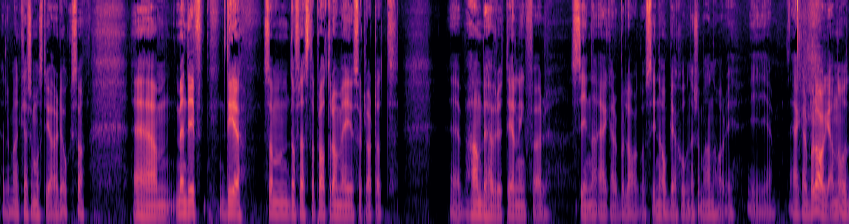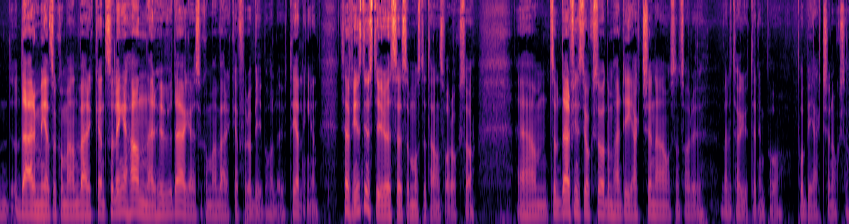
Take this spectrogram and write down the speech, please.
eller man kanske måste göra det också. Ehm, men det, det som de flesta pratar om är ju såklart att han behöver utdelning för sina ägarbolag och sina obligationer som han har i, i eh, ägarbolagen. Och, och därmed så kommer han verka, så länge han är huvudägare så kommer han verka för att bibehålla utdelningen. Sen finns det en styrelse som måste ta ansvar också. Um, så där finns det också de här D-aktierna och sen så har du väldigt hög utdelning på, på B-aktierna också.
